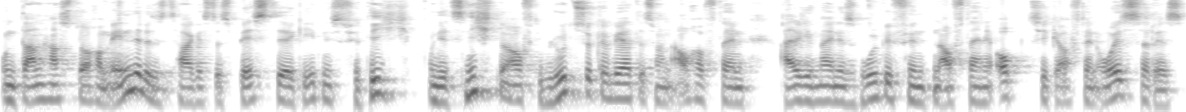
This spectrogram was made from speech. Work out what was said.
und dann hast du auch am Ende des Tages das beste Ergebnis für dich und jetzt nicht nur auf die Blutzuckerwerte, sondern auch auf dein allgemeines Wohlbefinden, auf deine Optik, auf dein Äußeres,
